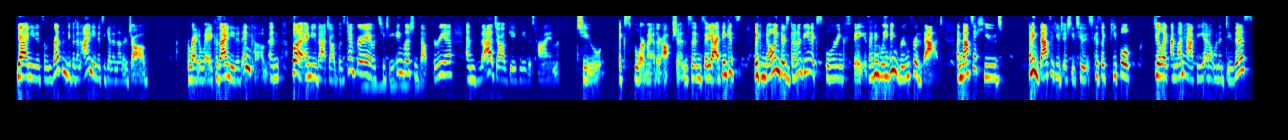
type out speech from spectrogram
yeah, I needed to leave residency, but then I needed to get another job right away because I needed income. And but I knew that job was temporary. I was teaching English in South Korea, and that job gave me the time to explore my other options. And so yeah, I think it's like knowing there's going to be an exploring phase. I think leaving room for that. And that's a huge I think that's a huge issue too. It's cuz like people feel like I'm unhappy, I don't want to do this,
